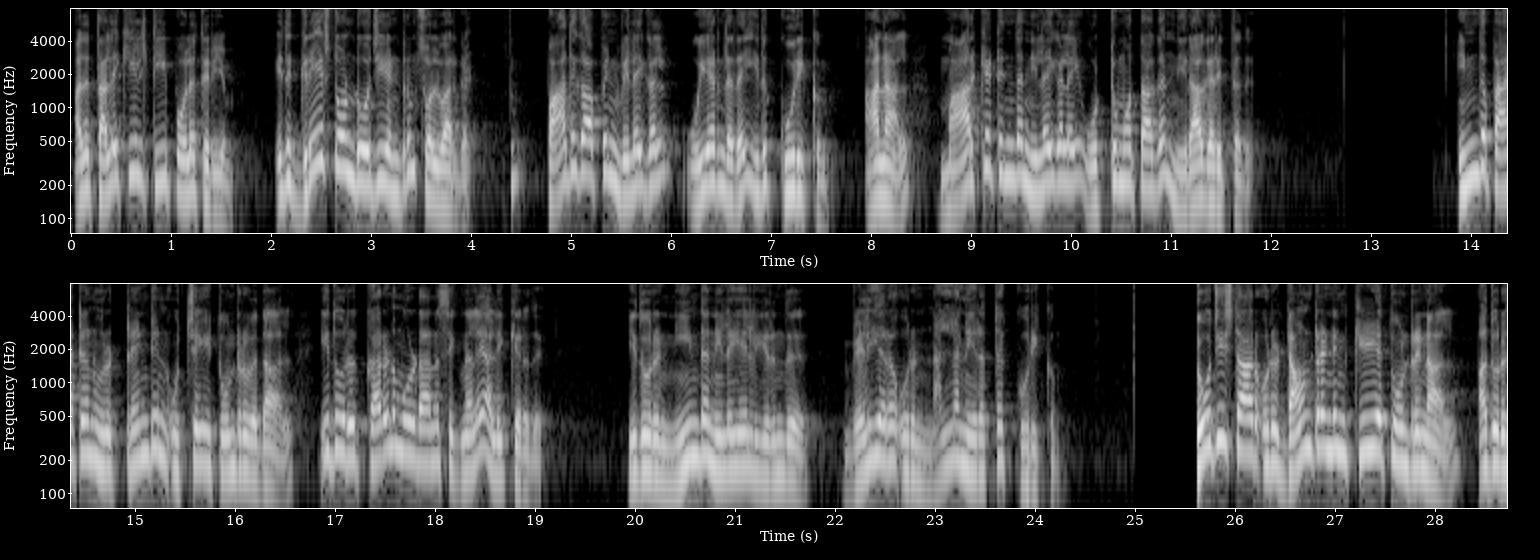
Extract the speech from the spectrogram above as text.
அது தலைகீழ் டீ போல தெரியும். இது கிரேவ்ஸ்டோன் டோஜி என்றும் சொல்வார்கள். பாதுகாப்பின் விலைகள் உயர்ந்ததை இது குறிக்கும். ஆனால் மார்க்கெட் இந்த நிலைகளை ஒட்டுமொத்தாக நிராகரித்தது. இந்த பேட்டர்ன் ஒரு ட்ரெண்டின் உச்சையை தோன்றுவதால் இது ஒரு கரடுமுரடான சிக்னலை அளிக்கிறது. இது ஒரு நீண்ட நிலையில் இருந்து வெளியேற ஒரு நல்ல நேரத்தை குறிக்கும். டோஜி ஸ்டார் ஒரு டவுன் ட்ரெண்டின் கீழே தோன்றினால் அது ஒரு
